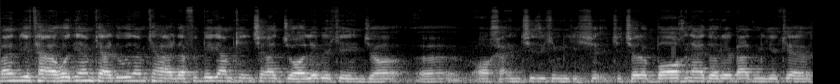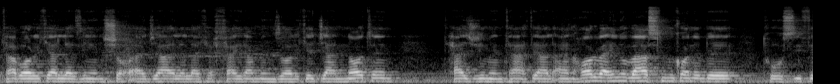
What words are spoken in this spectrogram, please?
من یه تعهدی هم کرده بودم که هر دفعه بگم که این چقدر جالبه که اینجا آخرین چیزی که میگه که چرا باغ نداره بعد میگه که تبارک الذی ان شاء جعل لك خیرا من ذلک جنات تجری من تحت الانهار. و اینو وصل می‌کنه به توصیف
